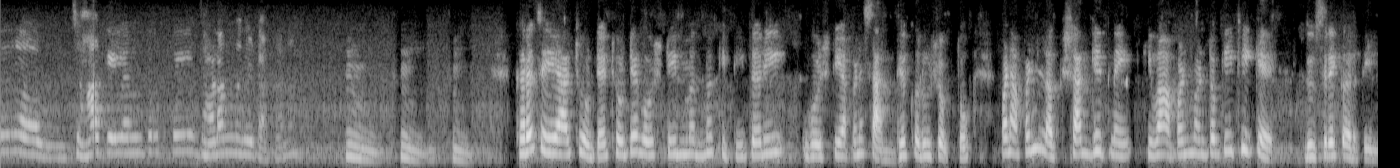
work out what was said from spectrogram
अ, चहा केल्यानंतर ते झाडांमध्ये टाका ना. हम्म, हम्म, हम्म. खरंच या छोट्या छोट्या गोष्टींमधनं कितीतरी गोष्टी आपण साध्य करू शकतो पण आपण लक्षात घेत नाही किंवा आपण म्हणतो की ठीक आहे दुसरे करतील.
